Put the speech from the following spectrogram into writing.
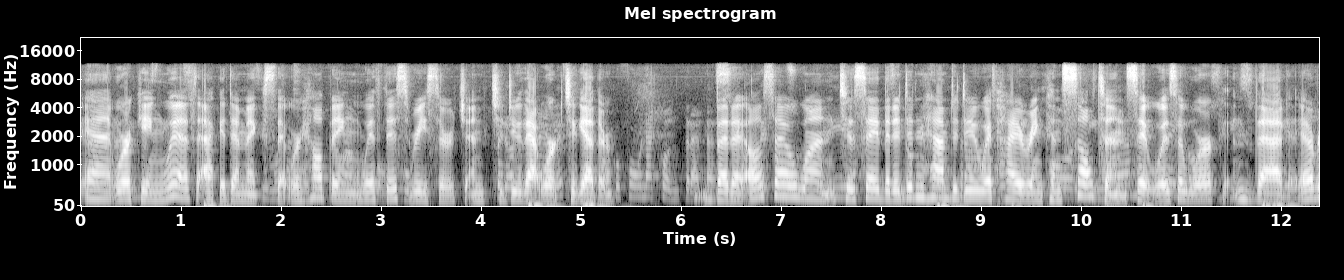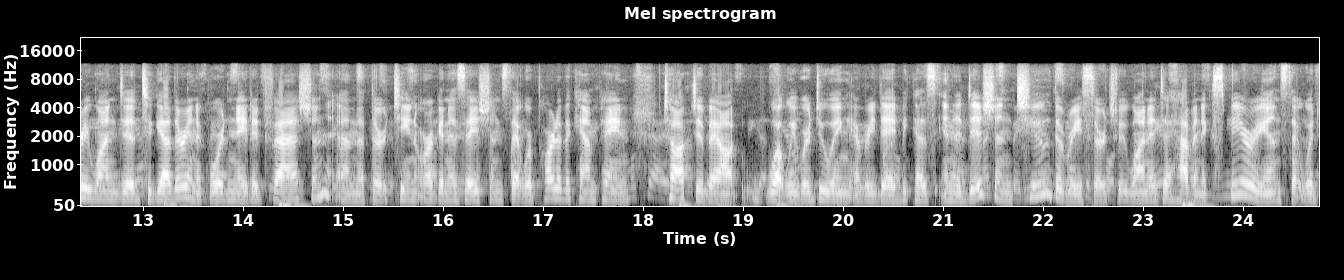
and working with academics that were helping with this research and to do that work together. But I also want to say that it didn't have to do with hiring consultants. It was a work that everyone did together in a coordinated fashion, and the 13 organizations that were part of the campaign talked about what we were doing every day, because in addition to the research, we wanted to have an experience that would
